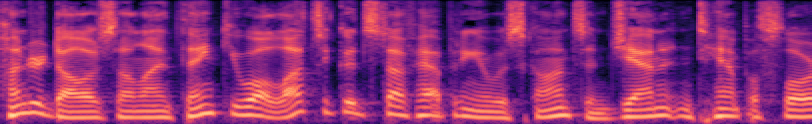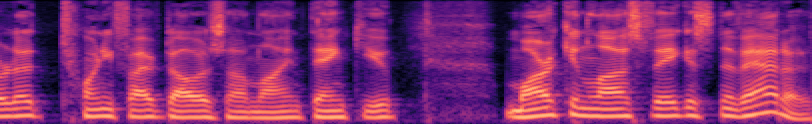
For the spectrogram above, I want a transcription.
$100 online. Thank you all. Lots of good stuff happening in Wisconsin. Janet in Tampa, Florida, $25 online. Thank you. Mark in Las Vegas, Nevada,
